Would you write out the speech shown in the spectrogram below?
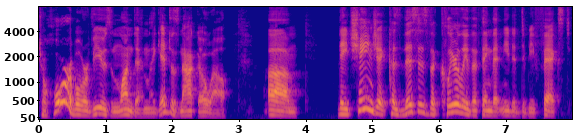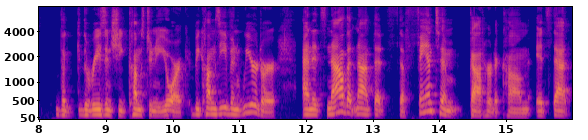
to horrible reviews in London, like it does not go well. Um, they change it because this is the clearly the thing that needed to be fixed. The the reason she comes to New York becomes even weirder. And it's now that not that the Phantom got her to come, it's that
